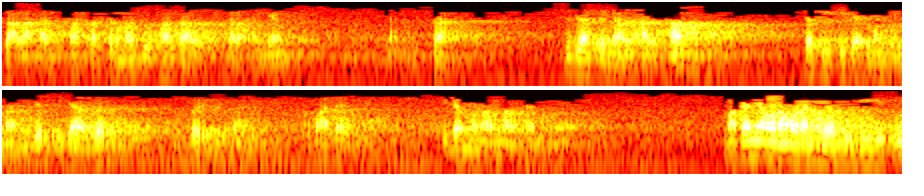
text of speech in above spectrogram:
kesalahan fatal termasuk fatal kesalahan yang nah, besar. Sudah kenal al-haq tapi tidak mengimani dan tidak ber, beriman kepadanya, tidak mengamalkannya. Makanya orang-orang Yahudi itu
